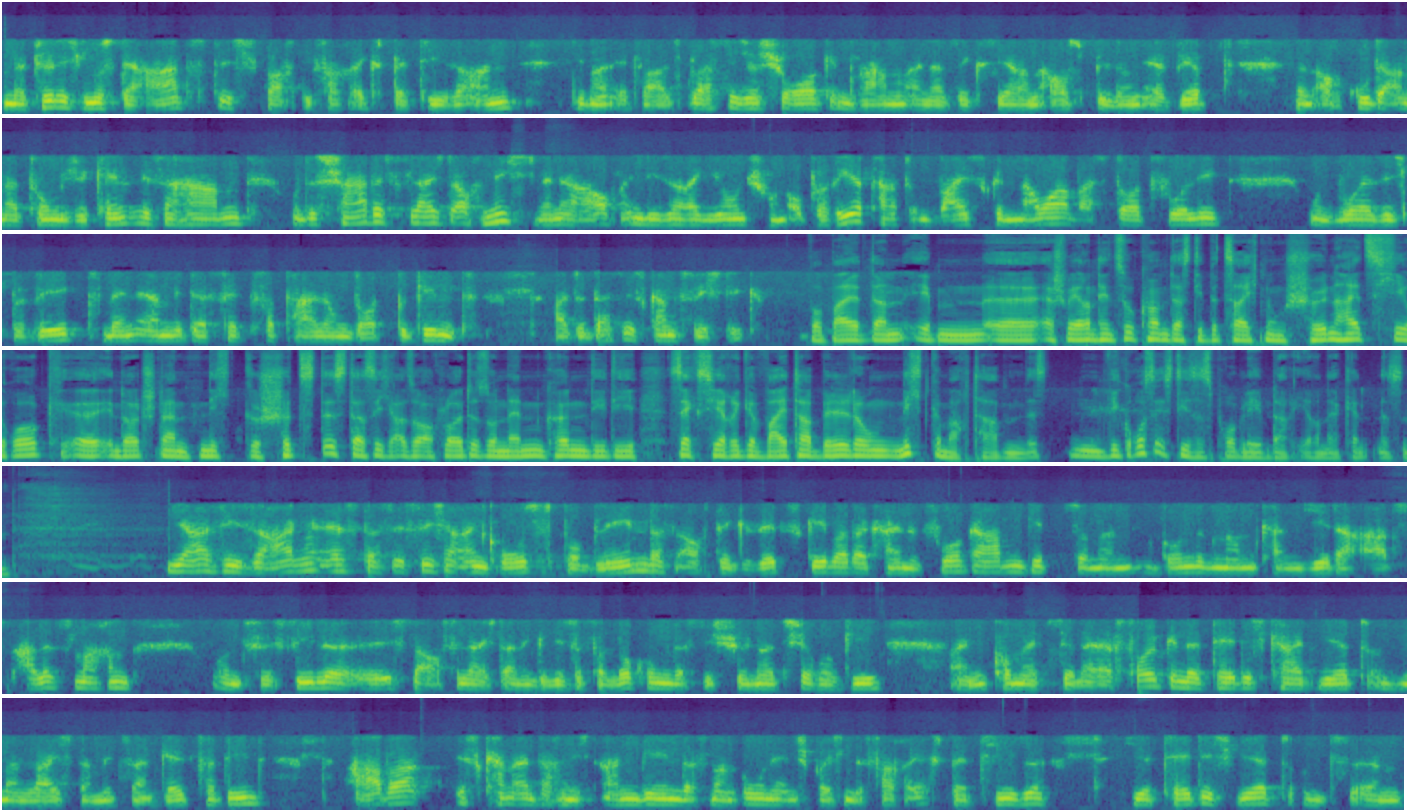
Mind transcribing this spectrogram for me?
Natürlich muss der Arzt, ich sprach die Fachexpertise an, die man etwa als plastischer Chirurg im Rahmen einer sechsjährigen Ausbildung erwirbt, dann auch gute anatomische Kenntnisse haben. Und es schadet vielleicht auch nicht, wenn er auch in dieser Region schon operiert hat und weiß genauer, was dort vorliegt und wo er sich bewegt, wenn er mit der Fettverteilung dort beginnt. Also das ist ganz wichtig. Wobei dann eben äh, erschwerend hinzukommt, dass die Bezeichnung Schönheitschirurg äh, in Deutschland nicht geschützt ist, dass sich also auch Leute so nennen können, die die sechsjährige Weiterbildung nicht gemacht haben. Ist, wie groß ist dieses Problem nach Ihren Erkenntnissen? Ja, Sie sagen es, das ist sicher ein großes Problem, dass auch der Gesetzgeber da keine Vorgaben gibt, sondern im Grunde genommen kann jeder Arzt alles machen. Und für viele ist da auch vielleicht eine gewisse Verlockung, dass die Schönheitschirurgie ein kommerzieller Erfolg in der Tätigkeit wird und man leicht damit sein Geld verdient. Aber es kann einfach nicht angehen, dass man ohne entsprechende Fachexpertise hier tätig wird. Und ähm,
